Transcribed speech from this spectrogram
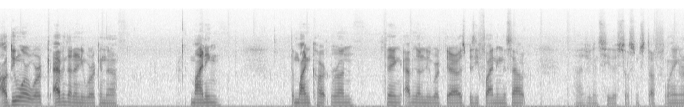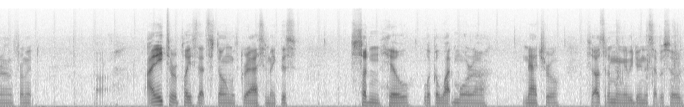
I'll do more work. I haven't done any work in the mining, the minecart run thing. I haven't done any work there. I was busy flattening this out. As you can see, there's still some stuff laying around from it. Uh, I need to replace that stone with grass and make this sudden hill look a lot more uh, natural. So that's what I'm going to be doing this episode.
